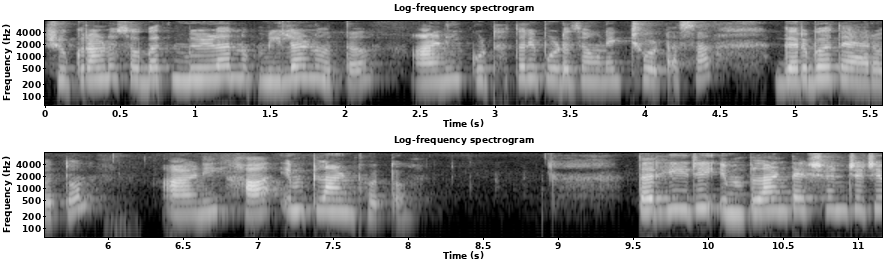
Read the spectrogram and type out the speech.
शुक्राणूसोबत मिळन मिलन होतं आणि कुठंतरी पुढे जाऊन एक छोटासा गर्भ तयार होतो आणि हा इम्प्लांट होतो. तर ही जी इम्प्लांटेशनची जी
